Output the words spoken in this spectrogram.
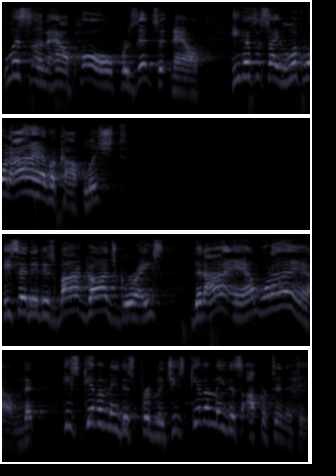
Listen how Paul presents it now. He doesn't say, Look what I have accomplished. He said, It is by God's grace that I am what I am, that He's given me this privilege, He's given me this opportunity.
